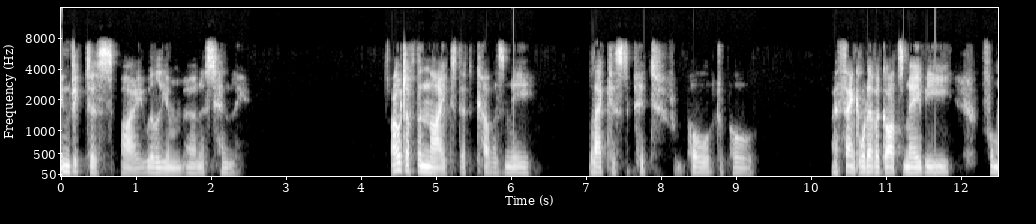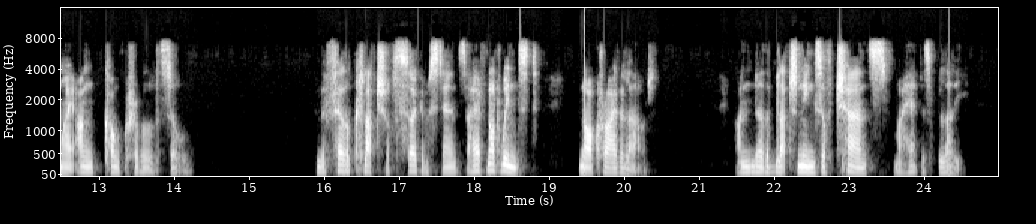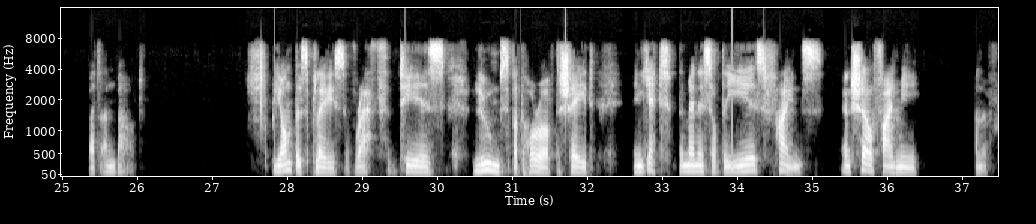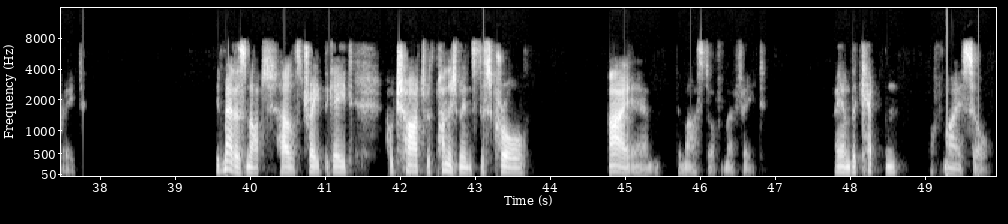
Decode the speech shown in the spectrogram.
Invictus by William Ernest Henley Out of the night that covers me, Black as the pit from pole to pole, I thank whatever gods may be For my unconquerable soul. In the fell clutch of circumstance I have not winced, nor cried aloud. Under the bludgeonings of chance My head is bloody, but unbowed. Beyond this place of wrath and tears Looms but the horror of the shade, And yet the menace of the years Finds, and shall find me unafraid. It matters not how strait the gate, How charged with punishments the scroll, I am the master of my fate, I am the captain of my soul.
